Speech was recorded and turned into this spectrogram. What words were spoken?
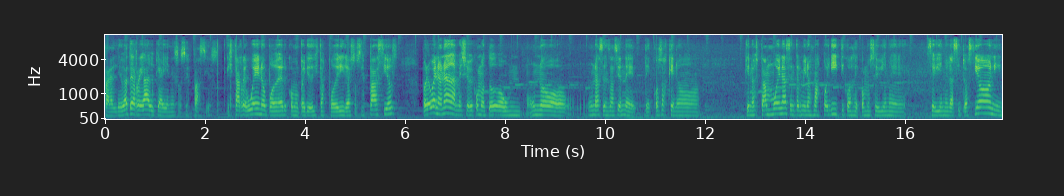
para el debate real que hay en esos espacios. Está re bueno poder, como periodistas, poder ir a esos espacios. Pero bueno, nada, me llevé como todo un, un nuevo, una sensación de, de cosas que no, que no están buenas en términos más políticos de cómo se viene se viene la situación y,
